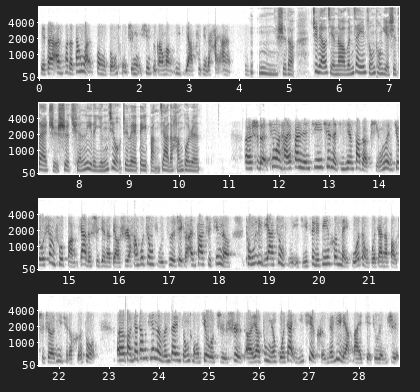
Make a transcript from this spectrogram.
也在案发的当晚奉总统之命迅速赶往利比亚附近的海岸。嗯嗯，是的。据了解呢，文在寅总统也是在指示全力的营救这位被绑架的韩国人。呃，是的，青瓦台发言人金一谦呢今天发表评论，就上述绑架的事件呢表示，韩国政府自这个案发至今呢，同利比亚政府以及菲律宾和美国等国家呢保持着密切的合作。呃，绑架当天呢，文在寅总统就指示呃要动员国家一切可用的力量来解救人质。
